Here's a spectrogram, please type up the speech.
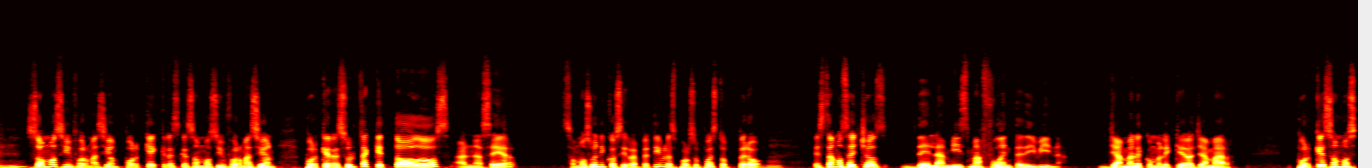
Ujú. Somos información. ¿Por qué crees que somos información? Porque resulta que todos, al nacer, somos únicos y repetibles, por supuesto, pero estamos hechos de la misma fuente divina. Llámale como le quieras llamar. ¿Por qué somos,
